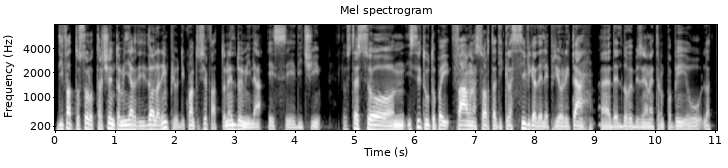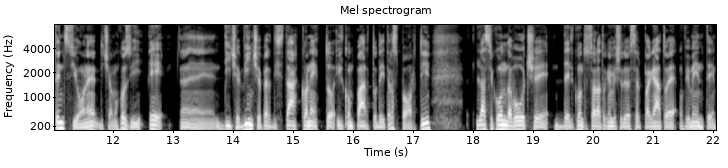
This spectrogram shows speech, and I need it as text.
di fatto solo 300 miliardi di dollari in più di quanto si è fatto nel 2016. Lo stesso mm, istituto poi fa una sorta di classifica delle priorità eh, del dove bisogna mettere un po' più l'attenzione, diciamo così, e eh, dice vince per distacco netto il comparto dei trasporti. La seconda voce del conto salato che invece deve essere pagato è ovviamente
